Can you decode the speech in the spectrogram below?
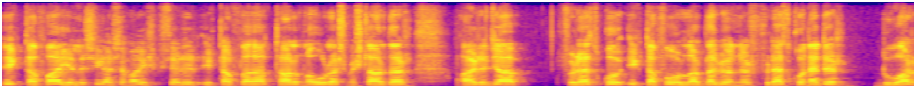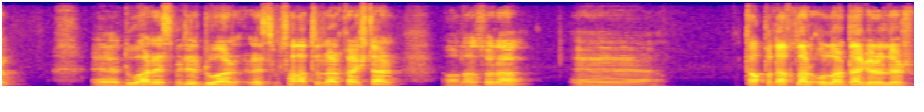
İlk defa yerleşik yaşama geçmişlerdir. İlk defa tarımla uğraşmışlardır. Ayrıca fresko ilk defa oralarda görünür. Fresko nedir? Duvar e, duvar resmidir. Duvar resim sanatıdır arkadaşlar. Ondan sonra e, tapınaklar oralarda görülür.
